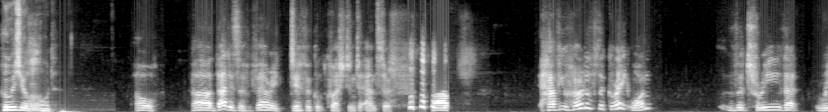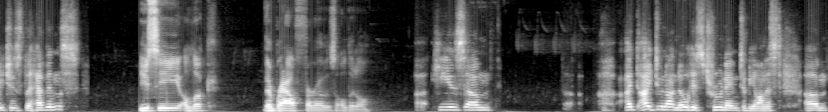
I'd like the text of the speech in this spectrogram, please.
Who is your lord? Oh, uh, that is a very difficult question to answer. uh, have you heard of the Great One? The tree that reaches the heavens? You see a look. Their brow furrows a little. Uh, he is, um. I, I do not know his true name, to be honest. Um,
